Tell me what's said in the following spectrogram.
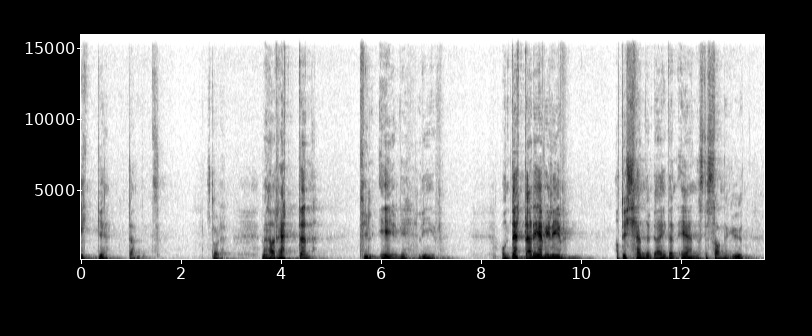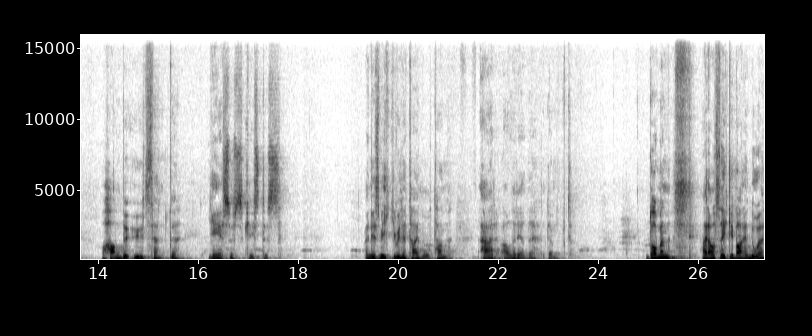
ikke dømt, står det, men har retten til evig liv. Og dette er det evige liv, at du kjenner deg, den eneste sanne Gud, og Han du utsendte, Jesus Kristus. Men de som ikke ville ta imot ham, er allerede dømt. Dommen er altså ikke bare noe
